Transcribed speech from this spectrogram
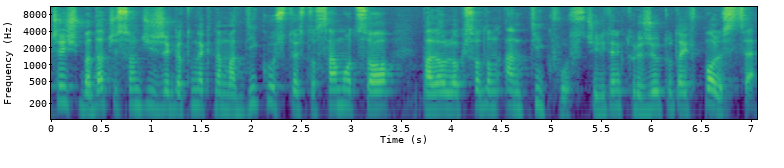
część badaczy sądzi, że gatunek Namadicus to jest to samo co Paleoloxodon antiquus, czyli ten, który żył tutaj w Polsce,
